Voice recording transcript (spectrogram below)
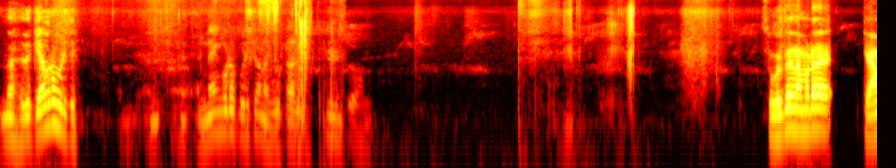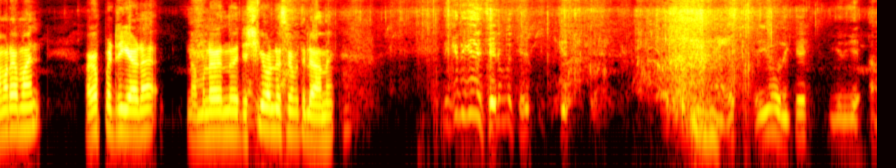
എന്നാ ഇത് ക്യാമറ പിടിച്ചേ. എന്നെയും കൂടെ പിടിച്ചോണം കൂട്ടാളി? സുഹൃത്തെ നമ്മുടെ ക്യാമറമാൻ അകപ്പെട്ടിരിക്കുകയാണ്. നമ്മളൊന്ന് രക്ഷിക്കാനുള്ള ശ്രമത്തിലാണ്. നിക്ക് നിക്ക് ചെരുപ്പ് ചെരുപ്പ് അയ്യോ നിക്കേ നിക്ക് നിക്ക് ആ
